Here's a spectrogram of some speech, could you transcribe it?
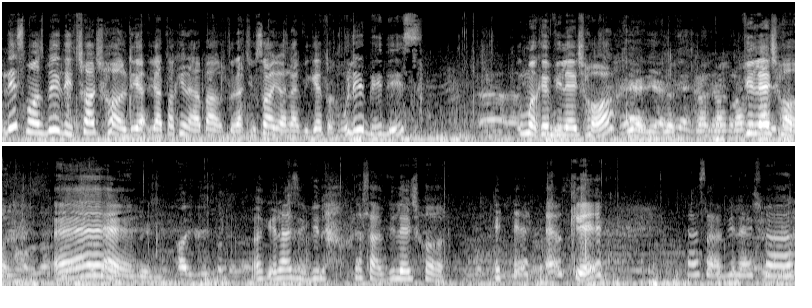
This must be the church hall you are talking about that you saw in your navigator. Will it be this? Umoke Village Hall? Yeah, yeah. Village Hall. Eh. Okay, that's the village. That's our village hall. okay, that's our village hall.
